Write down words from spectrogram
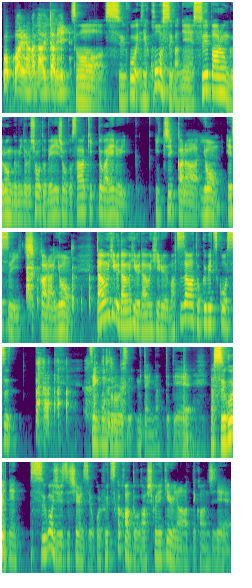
お、我らがナビ旅。そう、すごい。で、コースがね、スーパーロング、ロング、ミドル、ショート、ベリーショート、サーキットが N1 から4、S1 から4、ダウンヒル、ダウンヒル、ダウンヒル、松沢特別コース、全コントロールズみたいになってて、すごいね、すごい充実してるんですよ。これ2日間とか合宿できるなって感じで。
